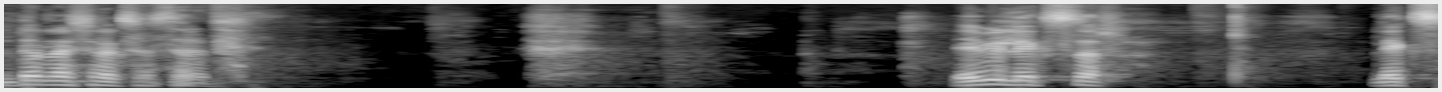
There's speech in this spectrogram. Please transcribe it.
international exercise sir అది. ఏవి లెగ్స్ సార్. లెగ్స్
